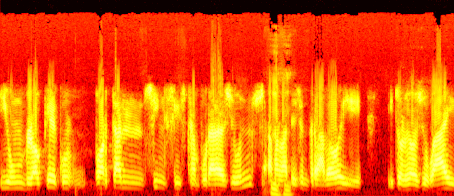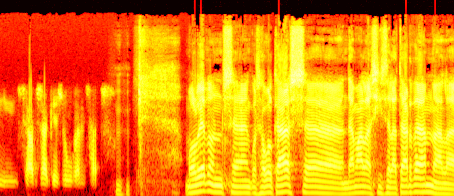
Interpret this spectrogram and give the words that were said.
i un bloc que porten 5-6 temporades junts amb el Mhm. mateix entrenador i, i tots dos jugar i saps a què juguen, saps? Molt bé, doncs en qualsevol cas, eh, demà a les 6 de la tarda a la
